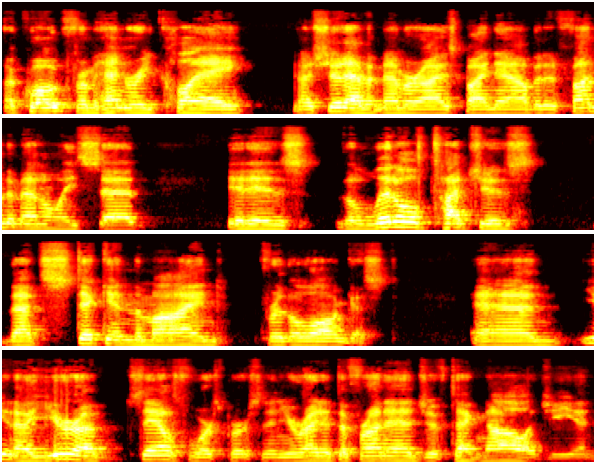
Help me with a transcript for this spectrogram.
a quote from Henry Clay. I should have it memorized by now, but it fundamentally said, It is the little touches that stick in the mind for the longest. And, you know, you're a Salesforce person and you're right at the front edge of technology. And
